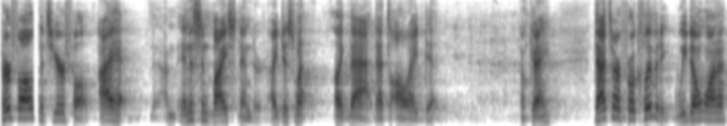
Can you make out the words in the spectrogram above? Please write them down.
Her fault, and it's your fault. I, I'm innocent bystander. I just went like that. That's all I did. Okay? That's our proclivity. We don't want to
